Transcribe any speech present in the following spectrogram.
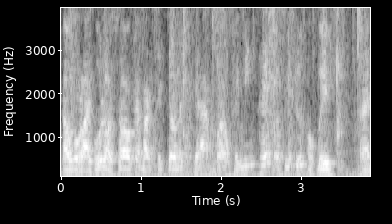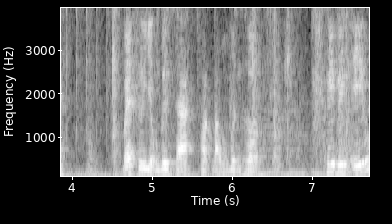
Đầu còn lại của lò xo các bạn sẽ cho nó chạm vào cái miếng thép ở phía trước hộp pin. Đây bếp sử dụng pin sạc hoạt động bình thường khi pin yếu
